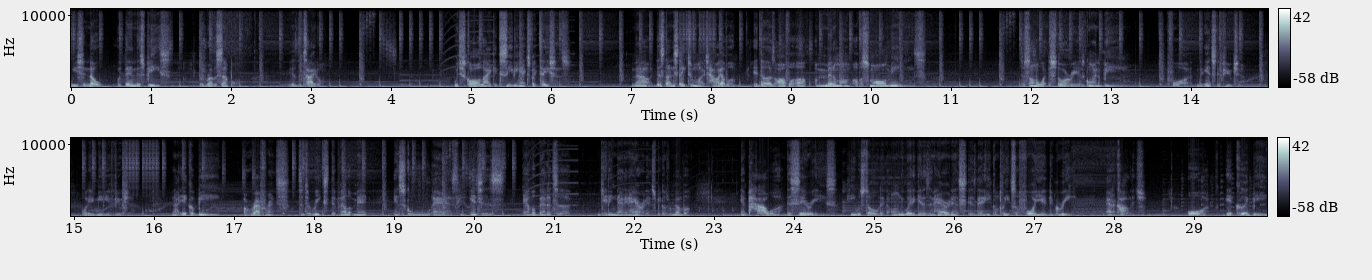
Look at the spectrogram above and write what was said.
we should note within this piece is rather simple, is the title, which is called like Exceeding Expectations. Now, this doesn't state too much. However, it does offer up a minimum of a small means to some of what the story is going to be for the instant future or the immediate future. Now, it could be a reference to Tariq's development in school as he inches ever better to getting that inheritance. Because remember, in Power, the series, he was told that the only way to get his inheritance is that he completes a four-year degree at a college. Or it could be,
